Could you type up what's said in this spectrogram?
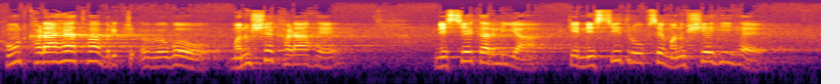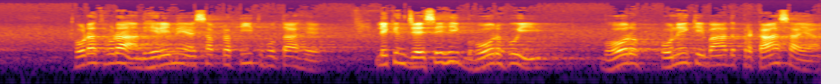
खूंट खड़ा है अथवा वृक्ष, वो मनुष्य खड़ा है, निश्चय कर लिया कि निश्चित रूप से मनुष्य ही है। थोड़ा थोड़ा अंधेरे में ऐसा प्रतीत होता है। लेकिन जैसे ही भोर हुई, भोर होने के बाद प्रकाश आया।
